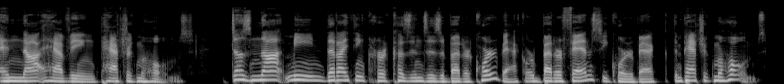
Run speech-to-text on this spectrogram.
and not having Patrick Mahomes does not mean that I think Kirk Cousins is a better quarterback or better fantasy quarterback than Patrick Mahomes.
